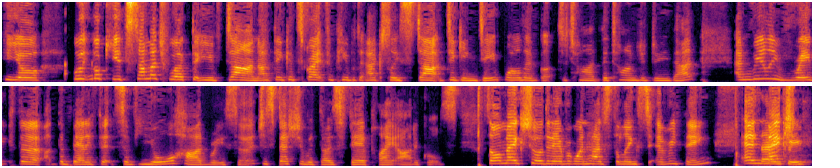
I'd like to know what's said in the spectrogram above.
your well, look, it's so much work that you've done. I think it's great for people to actually start digging deep while they've got the time, the time to do that, and really reap the the benefits of your hard research, especially with those fair play articles. So I'll make sure that everyone has the links to everything, and Thank make you. sure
